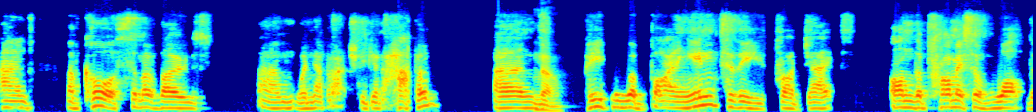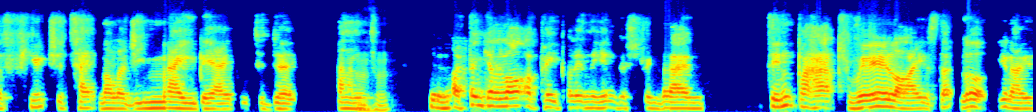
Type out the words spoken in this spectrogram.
And of course, some of those um, were never actually going to happen. And no people were buying into these projects on the promise of what the future technology may be able to do. And mm-hmm. you know, I think a lot of people in the industry then didn't perhaps realize that, look, you know,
